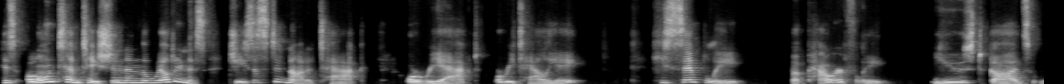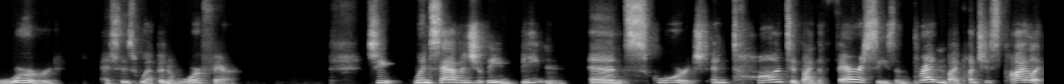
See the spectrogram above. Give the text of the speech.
his own temptation in the wilderness, Jesus did not attack or react or retaliate. He simply, but powerfully, used God's word as his weapon of warfare. See, when savagely beaten and scourged and taunted by the Pharisees and threatened by Pontius Pilate,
